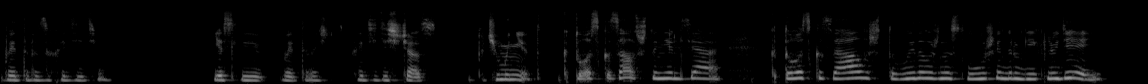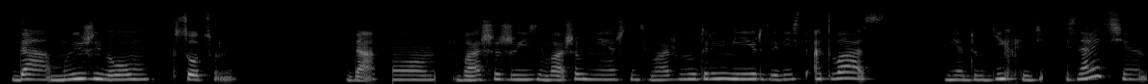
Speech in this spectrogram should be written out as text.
вы этого захотите? Если вы этого хотите сейчас, почему нет? Кто сказал, что нельзя? Кто сказал, что вы должны слушать других людей? Да, мы живем в социуме. Да, но ваша жизнь, ваша внешность, ваш внутренний мир зависит от вас, не от других людей. И знаете,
